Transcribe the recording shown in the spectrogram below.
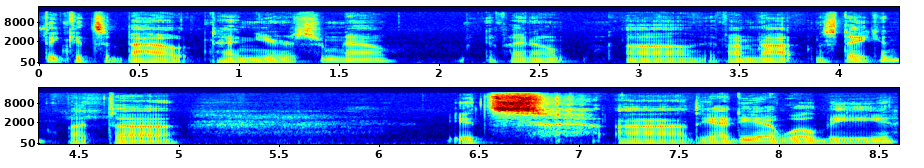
Think it's about 10 years from now, if I don't, uh, if I'm not mistaken. But uh, it's uh, the idea will be,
